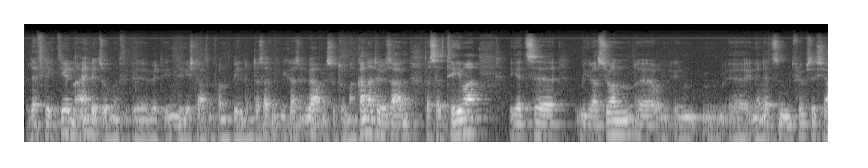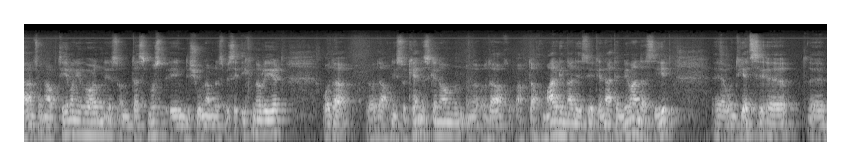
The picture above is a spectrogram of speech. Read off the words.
reflektiert und einbezogen äh, wird in die Gestaltung von Bildung. Das hat mit Migration überhaupt nichts zu tun. Man kann natürlich sagen, dass das Thema jetzt äh, Migration äh, in, äh, in den letzten 50 Jahren schon Hauptthema geworden ist und das muss eben, die Schulen haben das ein bisschen ignoriert oder, oder auch nicht zur Kenntnis genommen äh, oder auch, auch, auch marginalisiert, je nachdem, wie man das sieht. Äh, und jetzt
